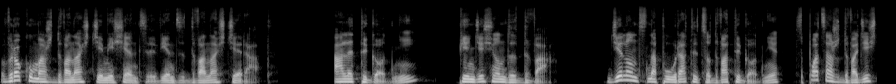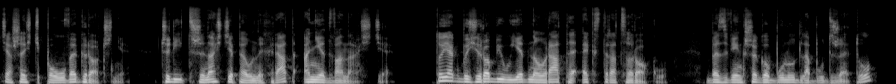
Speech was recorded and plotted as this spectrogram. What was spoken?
W roku masz 12 miesięcy, więc 12 rat. Ale tygodni? 52. Dzieląc na pół raty co dwa tygodnie, spłacasz 26 połówek rocznie, czyli 13 pełnych rat, a nie 12. To jakbyś robił jedną ratę ekstra co roku, bez większego bólu dla budżetu,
